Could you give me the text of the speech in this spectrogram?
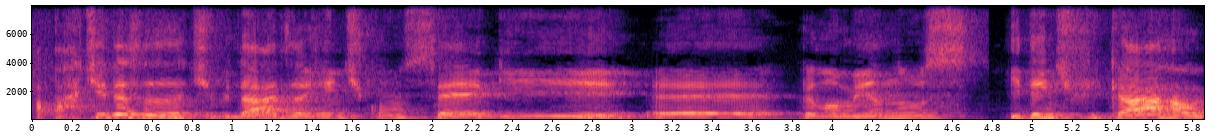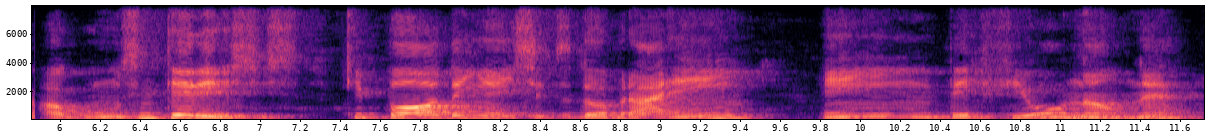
A partir dessas atividades, a gente consegue, é, pelo menos, identificar alguns interesses que podem aí se desdobrar em, em perfil ou não, né?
